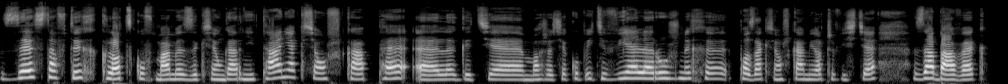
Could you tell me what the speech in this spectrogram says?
Zestaw tych klocków mamy z księgarni taniaksiążka.pl, gdzie możecie kupić wiele różnych, y, poza książkami oczywiście, zabawek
